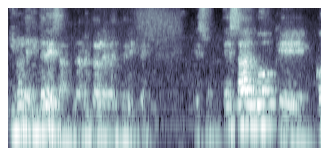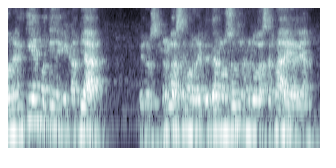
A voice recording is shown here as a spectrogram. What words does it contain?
y no les interesa, lamentablemente, ¿viste? Es, es, algo que con el tiempo tiene que cambiar, pero si no lo hacemos respetar nosotros no lo va a hacer nadie, Adrián.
